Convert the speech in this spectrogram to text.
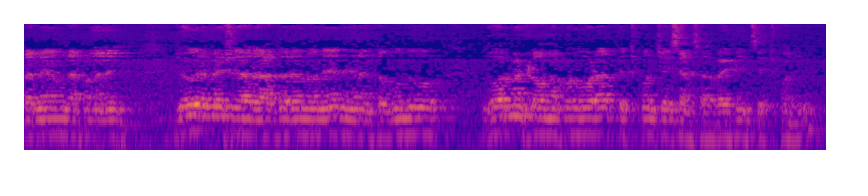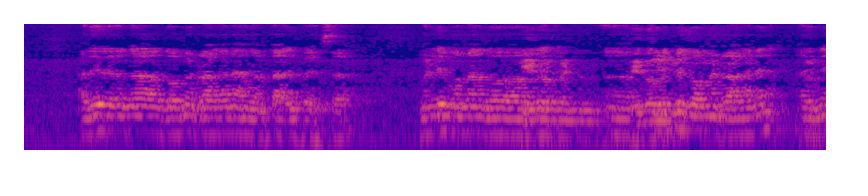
ప్రమేయం లేకుండానే జోగి రమేష్ గారి ఆధ్వర్యంలోనే నేను ఇంతకుముందు గవర్నమెంట్లో ఉన్నప్పుడు కూడా తెచ్చుకొని చేశాను సార్ బయట నుంచి తెచ్చుకొని. అదేవిధంగా గవర్నమెంట్ రాగానే అదంతా ఆగిపోయింది సార్. మళ్ళీ మొన్న? టీడీపీ గవర్నమెంట్ రాగానే అన్నీ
